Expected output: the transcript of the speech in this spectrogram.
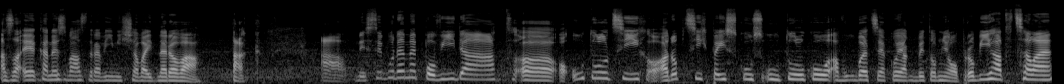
A za Ekane z vás zdraví Míša Weidnerová. Tak, a my si budeme povídat uh, o útulcích, o adopcích pejsků z útulku a vůbec, jako jak by to mělo probíhat celé.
